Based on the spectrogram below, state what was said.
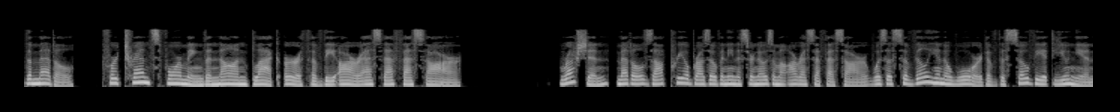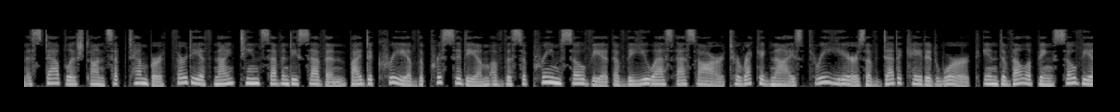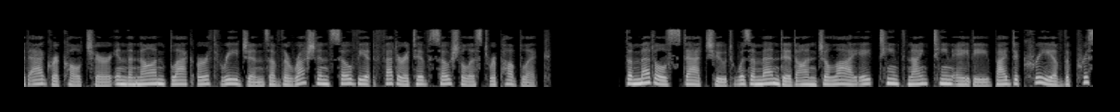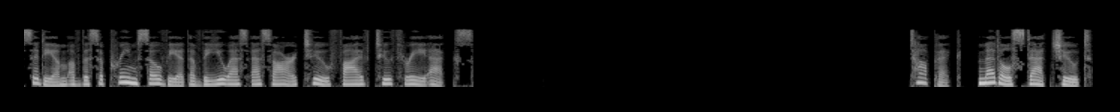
The medal, "...for transforming the non-black earth of the RSFSR." Russian, Medal za Preobrazovanie Nechernozemya RSFSR was a civilian award of the Soviet Union established on September 30, 1977 by decree of the Presidium of the Supreme Soviet of the USSR to recognize three years of dedicated work in developing Soviet agriculture in the non-Black Earth regions of the Russian Soviet Federative Socialist Republic. The medal's statute was amended on July 18, 1980 by decree of the Presidium of the Supreme Soviet of the USSR 2523-X. Medal statute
